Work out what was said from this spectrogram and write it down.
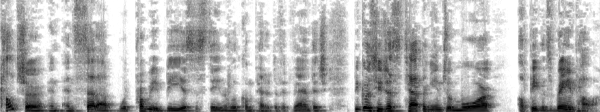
culture and, and setup would probably be a sustainable competitive advantage because you're just tapping into more of people's brain power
